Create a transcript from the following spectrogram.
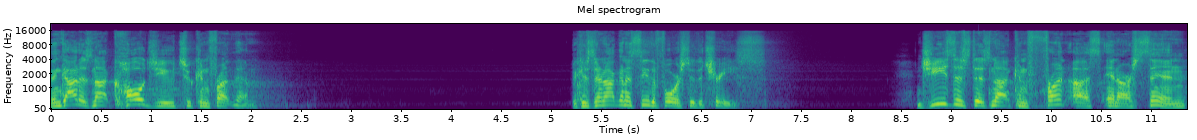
then God has not called you to confront them. Because they're not going to see the forest through the trees. Jesus does not confront us in our sin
